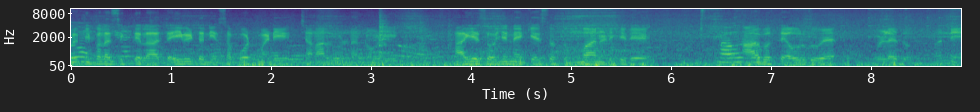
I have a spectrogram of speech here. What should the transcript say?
ಪ್ರತಿಫಲ ಸಿಗ್ತಿಲ್ಲ. ದಯವಿಟ್ಟು ನೀವು ಸಪೋರ್ಟ್ ಮಾಡಿ ಚಾನಲ್ಗಳನ್ನ ನೋಡಿ. ಹಾಗೆ ಸೌಜನ್ಯ ಕೇಸ್ ತುಂಬ ನಡೀತಿದೆ. ಆಗುತ್ತೆ ಅವ್ರಿಗೂ ಒಳ್ಳೇದು. ಬನ್ನಿ.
